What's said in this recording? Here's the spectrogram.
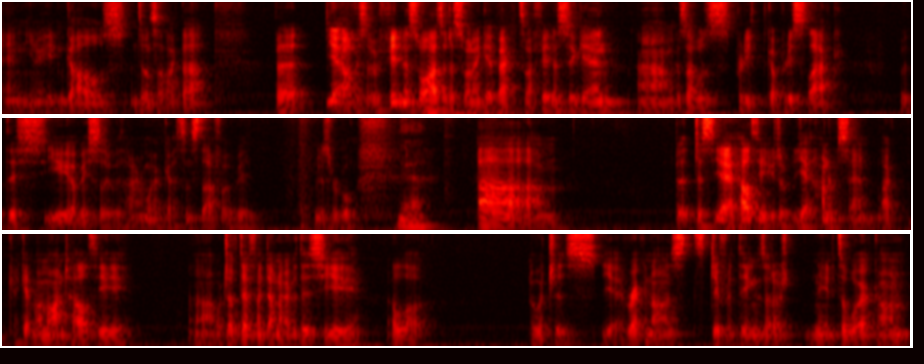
and you know hitting goals and doing stuff like that. But yeah, obviously fitness wise, I just want to get back to my fitness again because I was pretty got pretty slack with this year. Obviously, with home workouts and stuff, I'm a bit miserable. yeah Um, but just yeah, healthy. Yeah, hundred percent. Like get my mind healthy, uh, which I've definitely done over this year a lot. Which is yeah, recognised different things that I needed to work on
